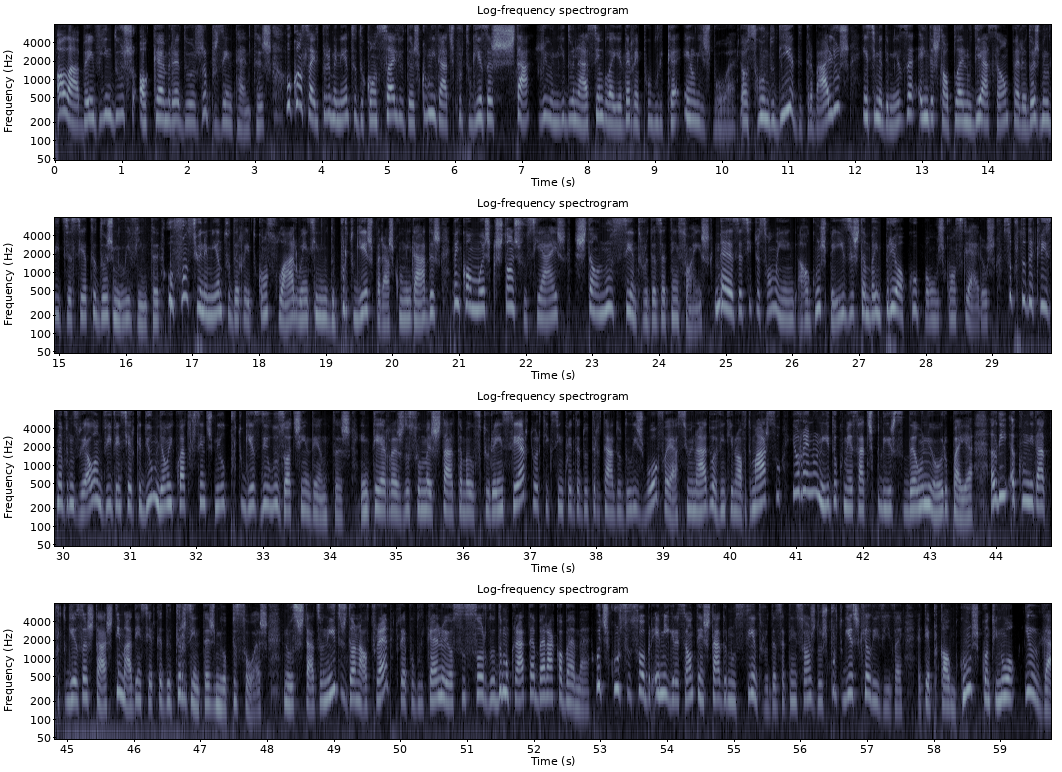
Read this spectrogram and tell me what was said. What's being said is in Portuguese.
Olá, bem-vindos ao Câmara dos Representantes. O Conselho Permanente do Conselho das Comunidades Portuguesas está reunido na Assembleia da República em Lisboa. É o segundo dia de trabalhos. Em cima da mesa ainda está o plano de ação para 2017-2020. O funcionamento da rede consular, o ensino de português para as comunidades, bem como as questões sociais, estão no centro das atenções. Mas a situação em alguns países também preocupa os conselheiros, sobretudo a crise na Venezuela, onde vivem cerca de 1 milhão e 400 mil portugueses e lusodescendentes. Em terras de Sua Majestade também o futuro é incerto. O artigo 50 do Tratado de Lisboa foi acionado a 29 de março e o Reino Unido começa a despedir-se da União Europeia. Ali, a comunidade portuguesa está estimada em cerca de 300 mil pessoas. Nos Estados Unidos, Donald Trump, republicano, é o sucessor do democrata Barack Obama. O discurso sobre emigração tem estado no centro das atenções dos portugueses que ali vivem, até porque alguns continuam ilegais.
